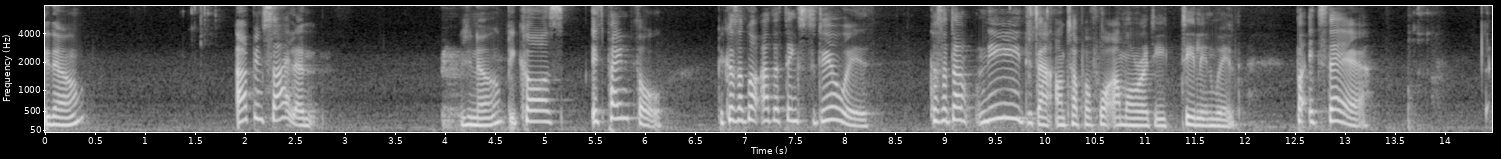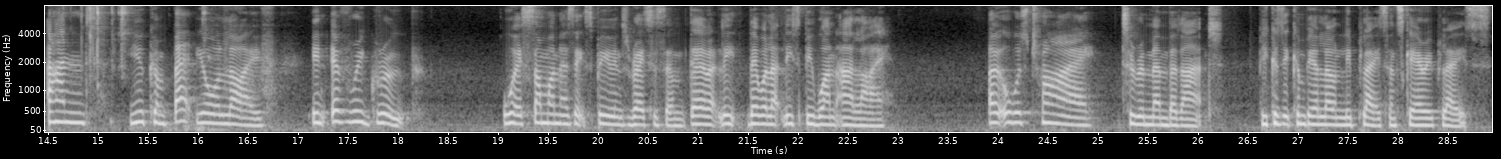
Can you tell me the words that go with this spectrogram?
You know, I've been silent. You know, because it's painful, because I've got other things to deal with, because I don't need that on top of what I'm already dealing with. But it's there, and you can bet your life in every group where someone has experienced racism, there, at least, there will at least be one ally. I always try to remember that because it can be a lonely place and scary place.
